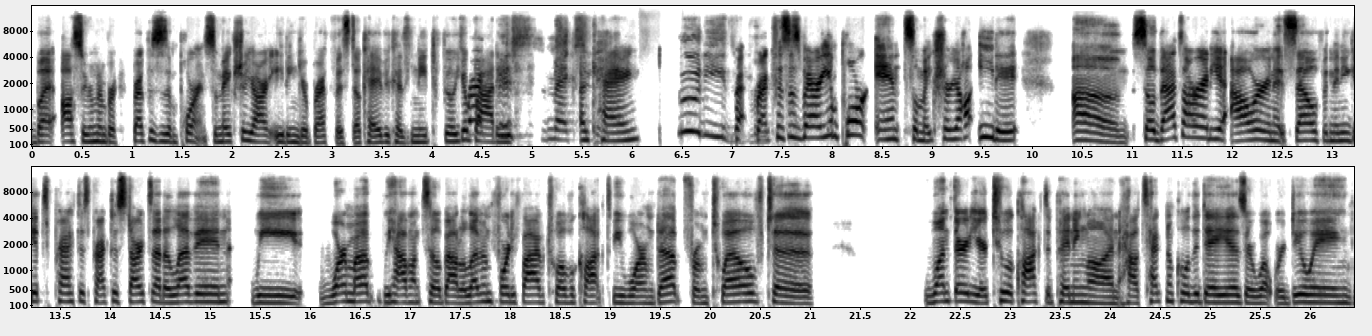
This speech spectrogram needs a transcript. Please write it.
But also remember breakfast is important. So make sure you are eating your breakfast okay? Because you need to feel your breakfast body okay? Who needs Bre- breakfast is very important, so make sure y'all eat it. Um, so that's already an hour in itself, and then you get to practice. Practice starts at 11. We warm up. We have until about 11 45, 12 o'clock to be warmed up. From 12 to 1 30 or 2 o'clock, depending on how technical the day is or what we're doing.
